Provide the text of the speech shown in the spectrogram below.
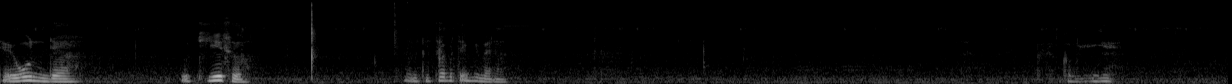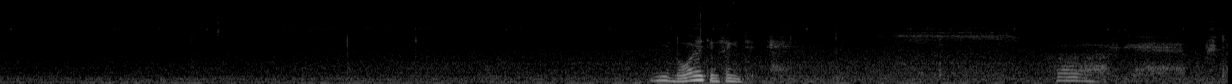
자 요건 이제 요 뒤에서 이렇게 잡아 당기면은 그럼 이게 이 놓아야 정상인데 아 이게 봅시다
